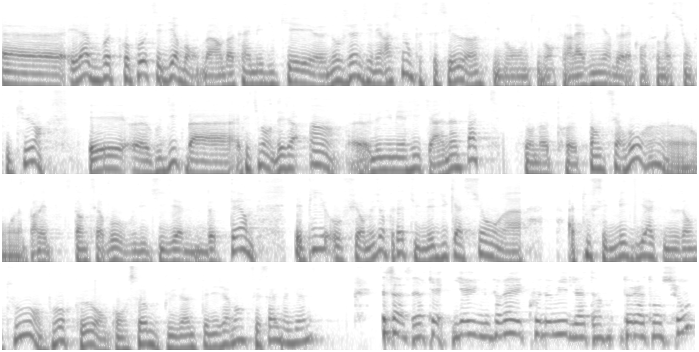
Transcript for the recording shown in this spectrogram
Euh, et là, votre propos, c'est de dire bon, bah, on va quand même éduquer euh, nos jeunes générations parce que c'est eux hein, qui vont qui vont faire l'avenir de la consommation future. Et euh, vous dites, bah, effectivement, déjà un, le numérique a un impact sur notre temps de cerveau. Hein, on a parlé de temps de cerveau, vous utilisez d'autres termes. Et puis, au fur et à mesure, peut-être une éducation à, à tous ces médias qui nous entourent pour qu'on consomme plus intelligemment. C'est ça, Emmanuel? C'est ça, c'est-à-dire qu'il y a une vraie économie de l'attention,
